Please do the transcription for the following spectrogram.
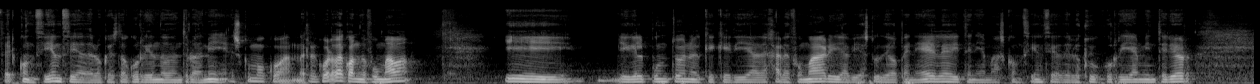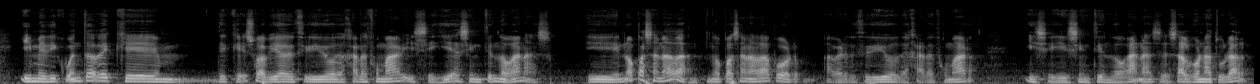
hacer conciencia de lo que está ocurriendo dentro de mí. Es como me recuerda cuando fumaba y llegué al punto en el que quería dejar de fumar y había estudiado PNL y tenía más conciencia de lo que ocurría en mi interior y me di cuenta de que, de que eso había decidido dejar de fumar y seguía sintiendo ganas. Y no pasa nada, no pasa nada por haber decidido dejar de fumar y seguir sintiendo ganas, es algo natural.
